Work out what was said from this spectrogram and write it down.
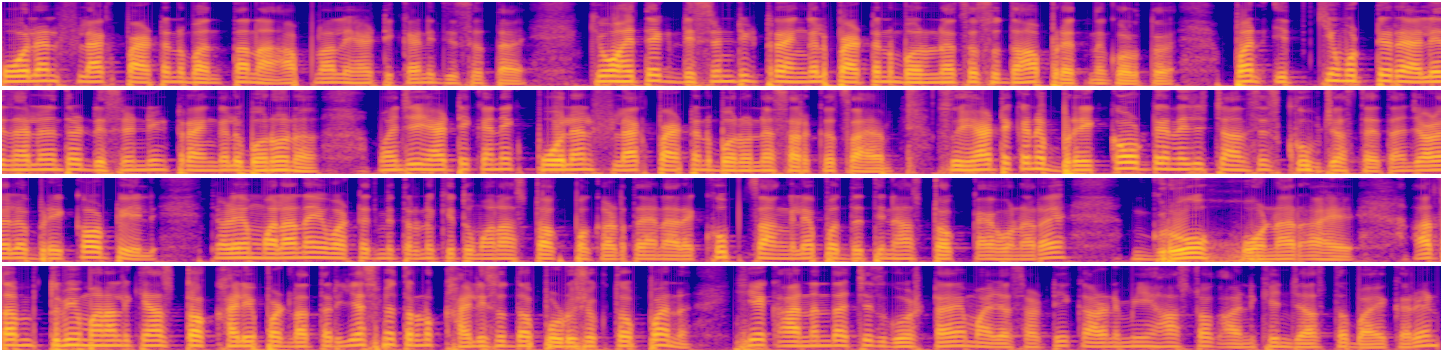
पोल अँड फ्लॅग पॅटर्न बनताना आपल्याला ह्या ठिकाणी दिसत आहे. किंवा इथे एक डिसेंडिंग ट्रायंगल पॅटर्न बनवण्याचा सुद्धा हा प्रयत्न करतो आहे पण इतकी मोठी रॅली झाल्यानंतर डिसेंडिंग ट्रायंगल बनवणं म्हणजे ह्या ठिकाणी एक पोल अँड फ्लॅग पॅटर्न बनवण्यासारखंच आहे. सो ह्या ठिकाणी ब्रेकआउट येण्याचे चान्सेस खूप जास्त आहेत. आणि ज्यावेळेला ब्रेकआउट येईल त्यावेळेला मला नाही वाटत मित्रांनो की तुम्हाला हा स्टॉक पकडता येणार आहे. खूप चांगल्या पद्धतीने हा स्टॉक काय होणार आहे? ग्रो होणार आहे. आता तुम्ही म्हणाल की हा स्टॉक खाली पडला तर येस मित्रांनो खाली सुद्धा पडू शकतो. पण ही एक आनंदाचीच गोष्ट आहे माझ्यासाठी कारण मी हा स्टॉक आणखीन जास्त बाय करेन.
